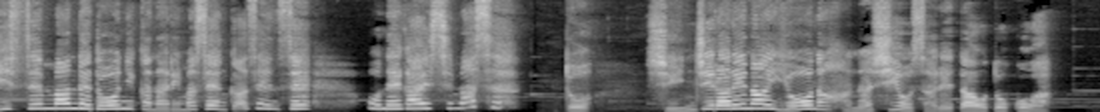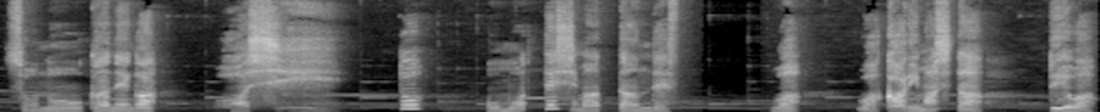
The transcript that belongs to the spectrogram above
一千万でどうにかなりませんか先生、お願いします。と、信じられないような話をされた男は、そのお金が欲しい、思ってしまったんです。わ、わかりました。では、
